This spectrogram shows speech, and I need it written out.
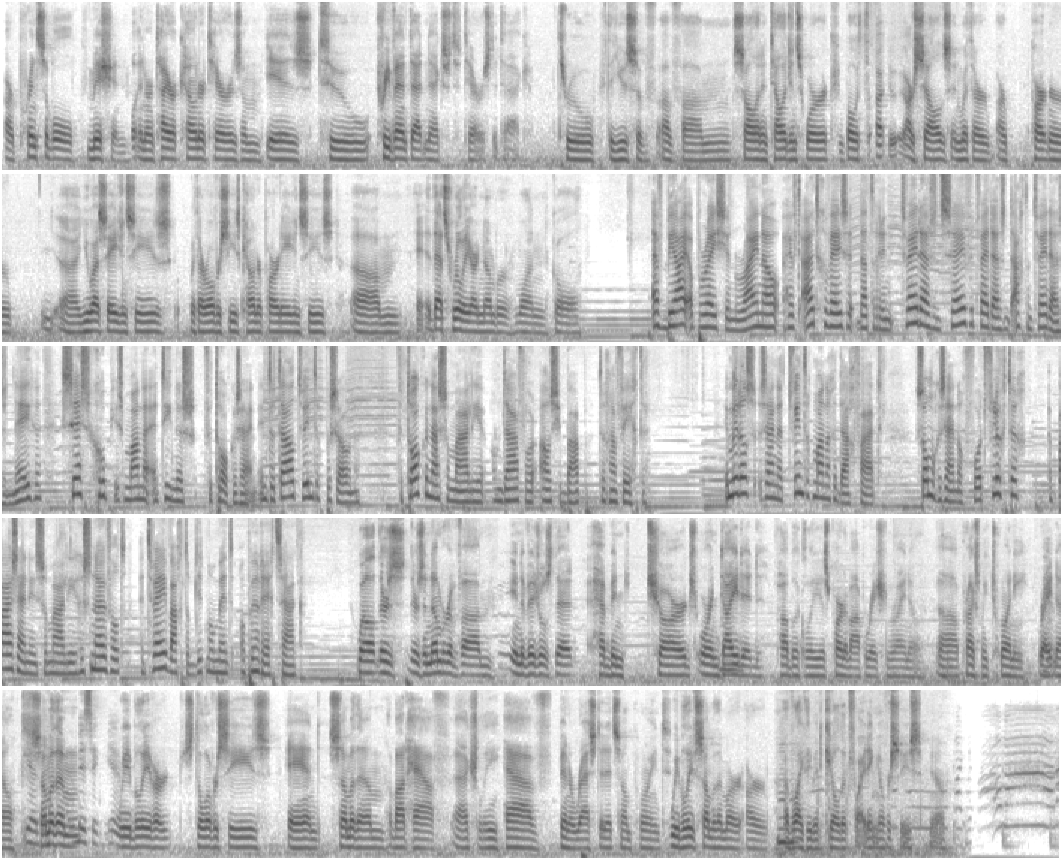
Our principal mission in our entire counterterrorism is to prevent that next terrorist attack through the use of, of um, solid intelligence work, both uh, ourselves and with our, our partner uh, U.S. agencies, with our overseas counterpart agencies. Um, that's really our number one goal. FBI Operation Rhino heeft uitgewezen dat er in 2007, 2008 en 2009... zes groepjes mannen en tieners vertrokken zijn. In totaal 20 personen. Vertrokken naar Somalië om daarvoor Al-Shabaab te gaan vechten. Inmiddels zijn er 20 mannen gedagvaard. Sommigen zijn nog voortvluchtig, een paar zijn in Somalië gesneuveld... en twee wachten op dit moment op hun rechtszaak. Well, there's, there's a number of um, individuals that have been charged or indicted publicly as part of Operation Rhino. Uh, approximately 20 right Yeah. now. Yeah, some of them missing, yeah. we believe are still overseas. And some of them, about half, actually have been arrested at some point. We believe some of them are, are have Mhm. likely been killed in fighting overseas. Yeah.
